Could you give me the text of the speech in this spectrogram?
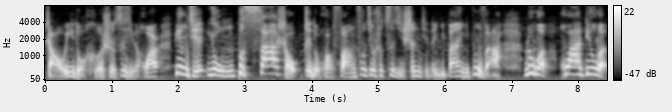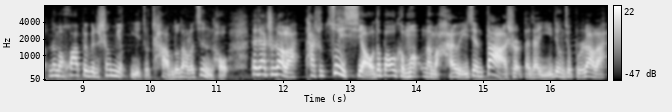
找一朵合适自己的花，并且永不撒手。这朵花仿佛就是自己身体的一般一部分啊。如果花丢了，那么花贝贝的生命也就差不多到了尽头。大家知道了，它是最小的宝可梦。那么还有一件大事，大家一定就不知道了。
